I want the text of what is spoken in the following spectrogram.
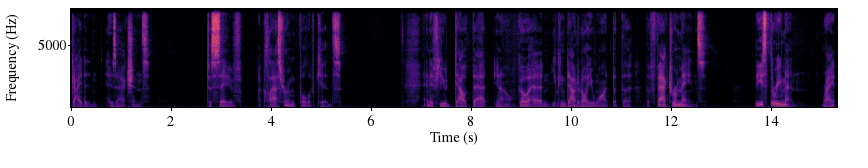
guided his actions to save a classroom full of kids. And if you doubt that, you know, go ahead. You can doubt it all you want, but the the fact remains these three men, right?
